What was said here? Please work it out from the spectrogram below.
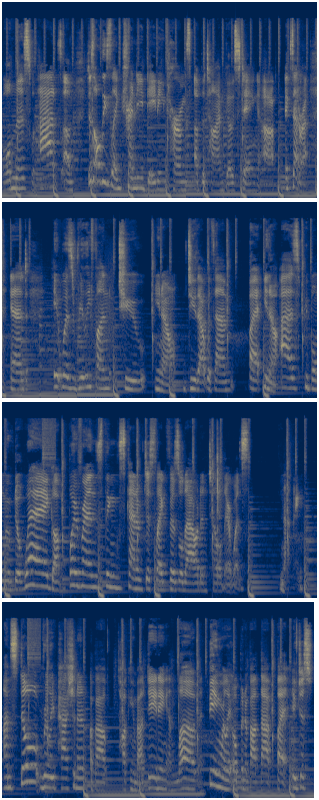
baldness with hats, um, just all these like trendy dating terms of the time, ghosting, uh, etc. And it was really fun to, you know, do that with them. But, you know, as people moved away, got boyfriends, things kind of just like fizzled out until there was nothing. I'm still really passionate about talking about dating and love and being really open about that, but it just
